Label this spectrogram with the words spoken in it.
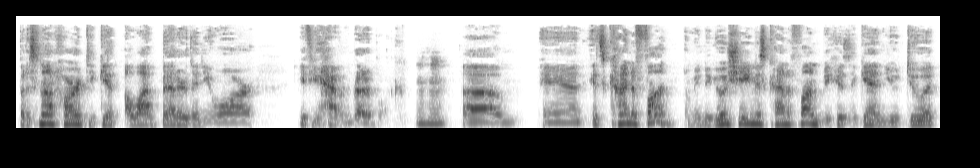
but it's not hard to get a lot better than you are if you haven't read a book. hmm Um, and it's kind of fun. I mean, negotiating is kind of fun because, again, you do it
